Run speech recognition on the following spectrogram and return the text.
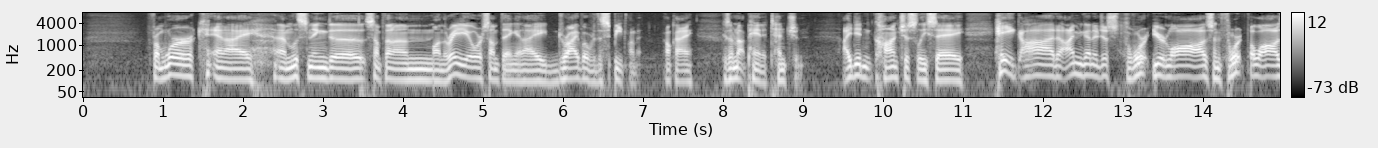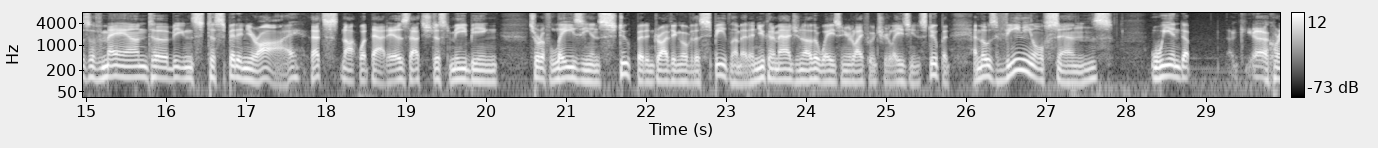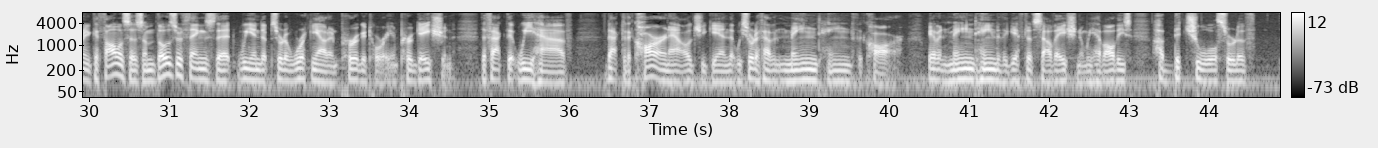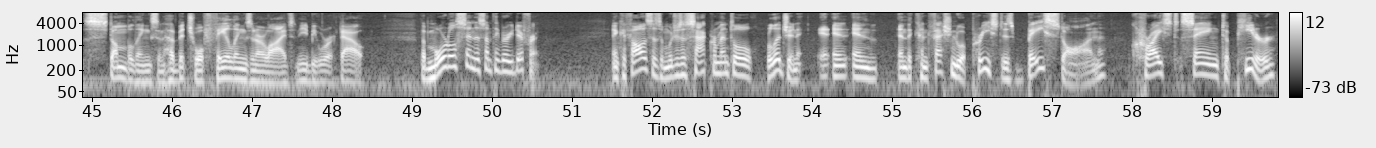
from work and I am listening to something on, on the radio or something and I drive over the speed limit. Okay? Because I'm not paying attention. I didn't consciously say, "Hey God, I'm going to just thwart your laws and thwart the laws of man to be to spit in your eye." That's not what that is. That's just me being sort of lazy and stupid and driving over the speed limit. And you can imagine other ways in your life in which you're lazy and stupid. And those venial sins, we end up according to Catholicism, those are things that we end up sort of working out in purgatory and purgation. The fact that we have back to the car analogy again that we sort of haven't maintained the car. We haven't maintained the gift of salvation, and we have all these habitual sort of stumblings and habitual failings in our lives that need to be worked out. But mortal sin is something very different. And Catholicism, which is a sacramental religion, and, and, and the confession to a priest is based on Christ saying to Peter,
